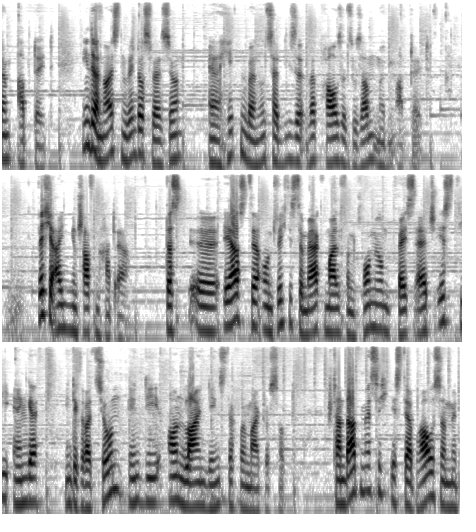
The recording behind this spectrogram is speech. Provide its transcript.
dem Update. In der neuesten Windows-Version erhielten Benutzer diese Webbrowser zusammen mit dem Update. Welche Eigenschaften hat er? Das äh, erste und wichtigste Merkmal von Chromium Base Edge ist die enge Integration in die Online-Dienste von Microsoft. Standardmäßig ist der Browser mit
